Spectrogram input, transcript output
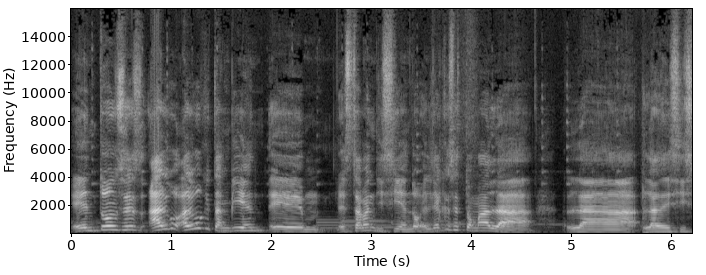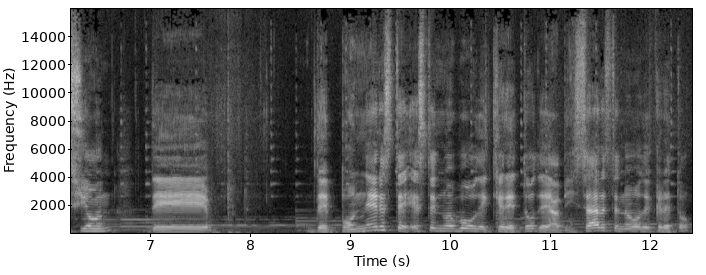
Entonces, algo, algo que también eh, estaban diciendo, el día que se toma la, la, la decisión de, de poner este, este nuevo decreto, de avisar este nuevo decreto,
